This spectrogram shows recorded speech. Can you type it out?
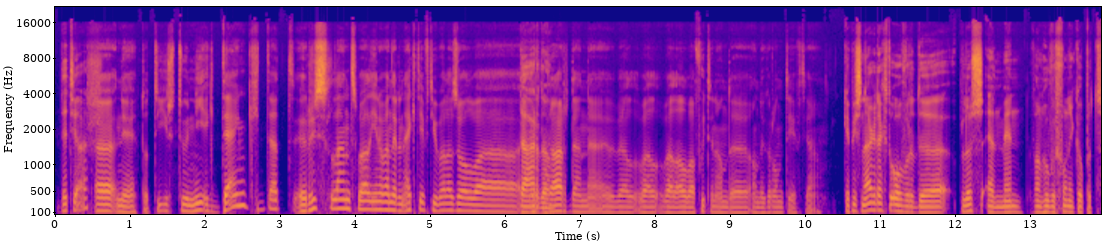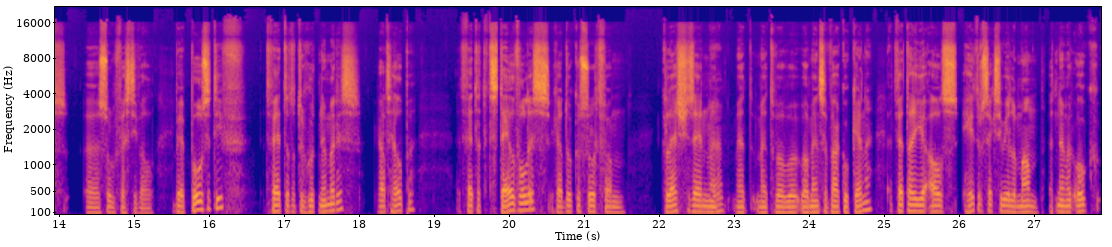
dit jaar? Uh, nee, tot hier toe niet. Ik denk dat Rusland wel een of andere act heeft die wel eens al wat... Daar dan? Daar dan uh, wel, wel, wel al wat voeten aan de, aan de grond heeft, ja. Ik heb eens nagedacht over de plus en min van Hoover ik op het uh, Songfestival. Bij positief, het feit dat het een goed nummer is, gaat helpen. Het feit dat het stijlvol is, gaat ook een soort van clash zijn met, ja. met, met wat, we, wat mensen vaak ook kennen. Het feit dat je als heteroseksuele man het nummer ook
